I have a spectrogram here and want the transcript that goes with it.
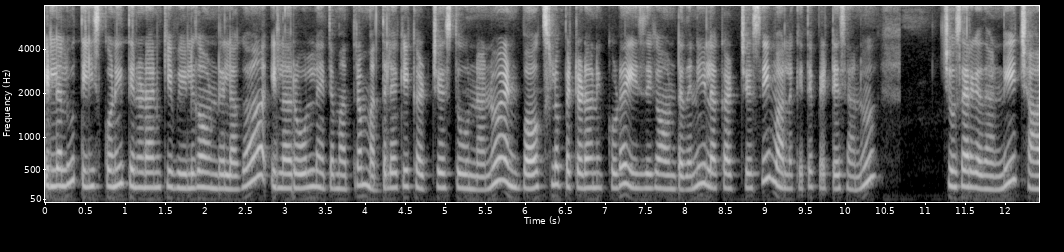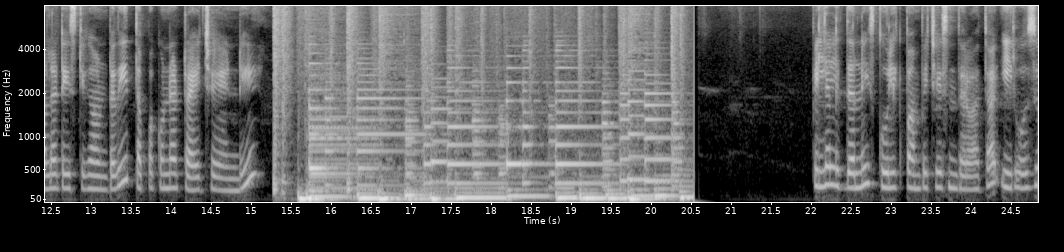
పిల్లలు తీసుకొని తినడానికి వీలుగా ఉండేలాగా ఇలా రోల్ని అయితే మాత్రం మధ్యలోకి కట్ చేస్తూ ఉన్నాను. అండ్ బాక్స్లో పెట్టడానికి కూడా ఈజీగా ఉంటుందని ఇలా కట్ చేసి వాళ్ళకైతే పెట్టేశాను. చూసారు కదండి చాలా టేస్టీగా ఉంటుంది. తప్పకుండా ట్రై చేయండి. పిల్లలిద్దరిని స్కూల్కి పంపించేసిన తర్వాత ఈరోజు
